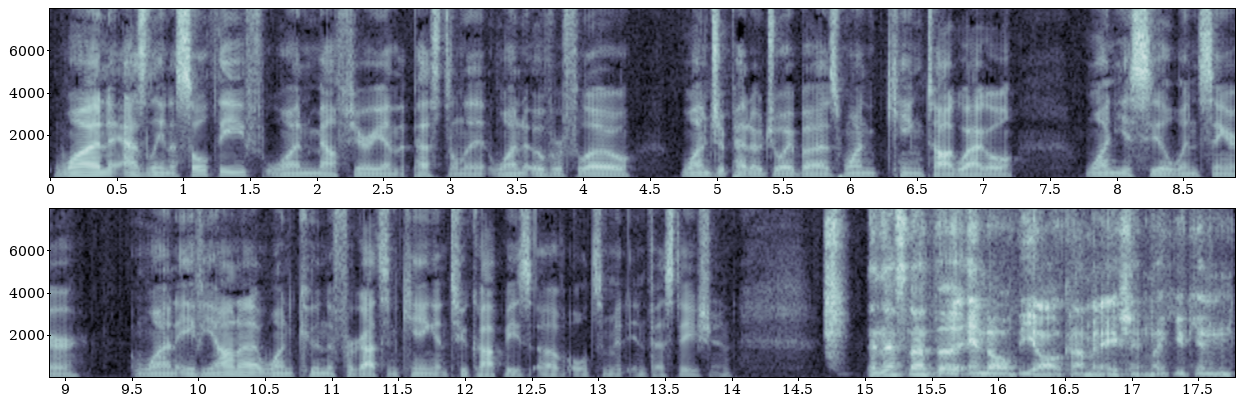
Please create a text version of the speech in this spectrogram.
one Azalina Soul Thief, one Malfurion the Pestilent, one Overflow, one Geppetto Joybuzz, one King Togwaggle, one Ysiel Windsinger, one Aviana, one Kun the Forgotten King, and two copies of Ultimate Infestation. And that's not the end all be all combination. Like you can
